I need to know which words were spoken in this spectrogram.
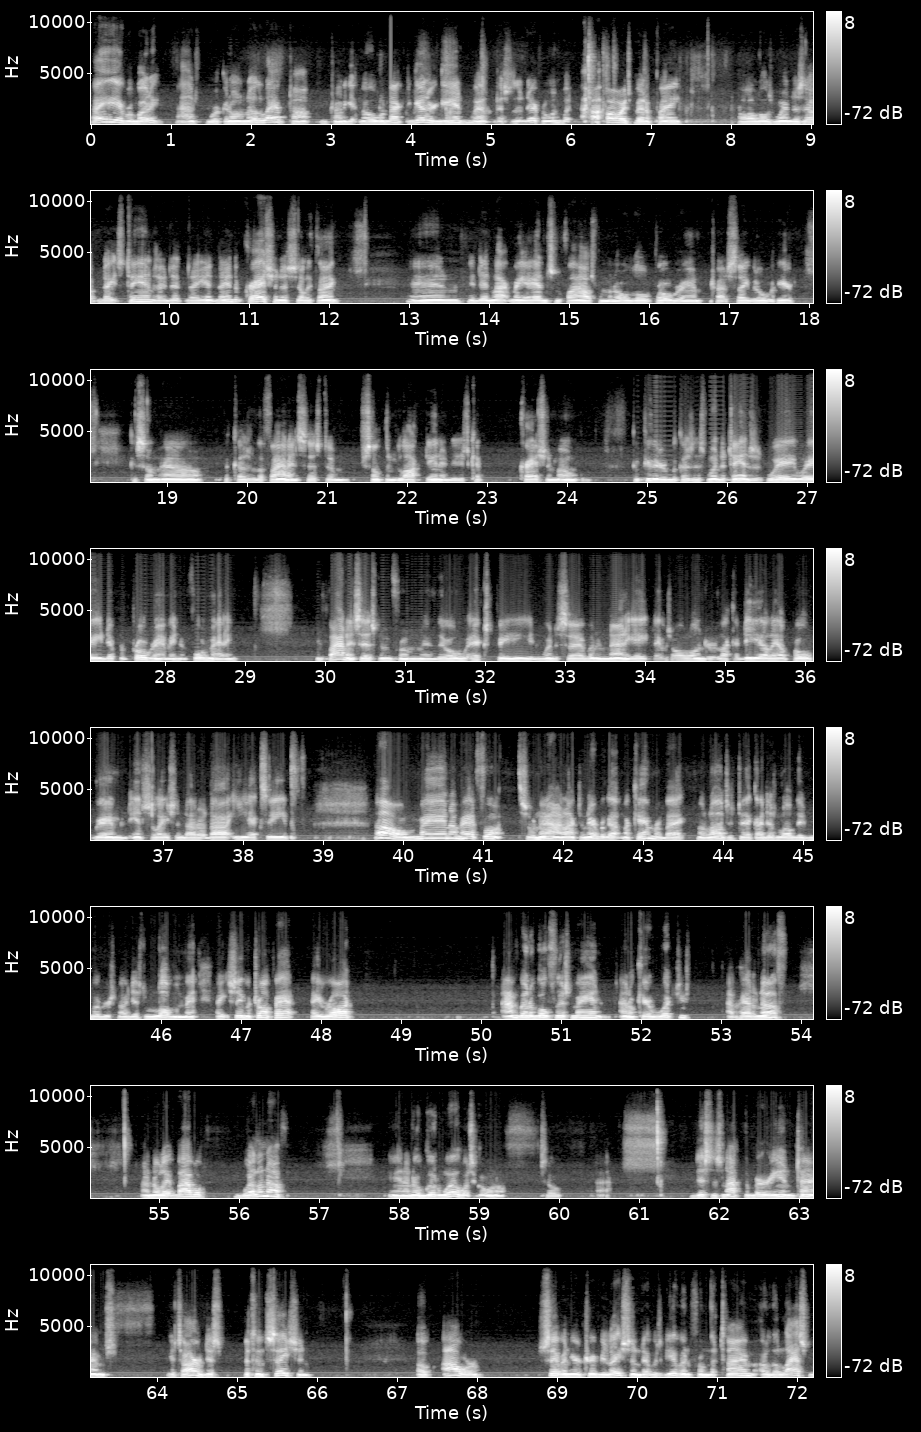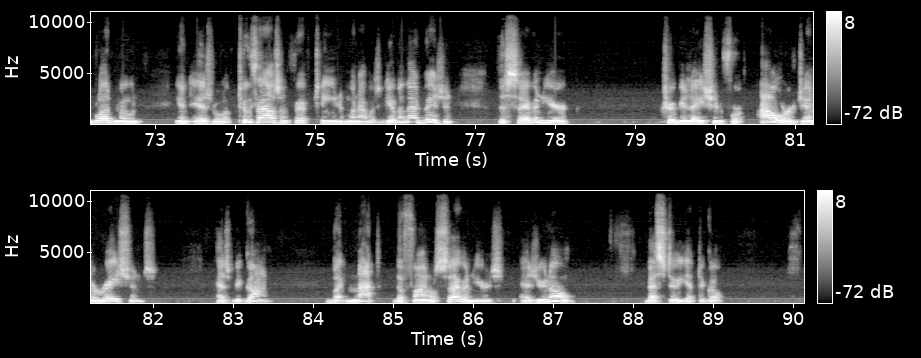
Hey everybody, I was working on another laptop. I'm trying to get my old one back together again. Well, this is a different one, but oh, it's been a pain. All those Windows updates 10s, they, did, they, end- they end up crashing this silly thing. And it didn't like me adding some files from an old, old program. Try to save it over here. Because somehow, because of the filing system, something locked in it. It just kept crashing my own computer because this Windows 10 is way, way different programming and formatting and filing system from the old XP and Windows 7 and 98. They was all under like a DLL program installation da da da exe. Oh man, I'm had fun. So now I like to never got my camera back. My Logitech, I just love these boogers. I just love them, man. Hey, see my Trump hat? Hey, Rod, I'm gonna vote for this man. I don't care what you. I've had enough. I know that Bible well enough, and I know good and well what's going on. So uh, this is not the very end times. It's our dispensation of our seven-year tribulation that was given from the time of the last blood moon in Israel of 2015 when I was given that vision. The seven-year tribulation for our generations has begun, but not the final seven years, as you know. That's still yet to go.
